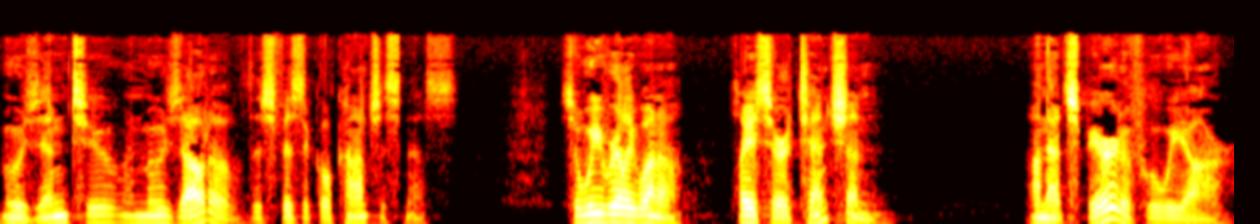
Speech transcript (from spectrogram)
moves into and moves out of this physical consciousness. So we really want to place our attention on that spirit of who we are.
